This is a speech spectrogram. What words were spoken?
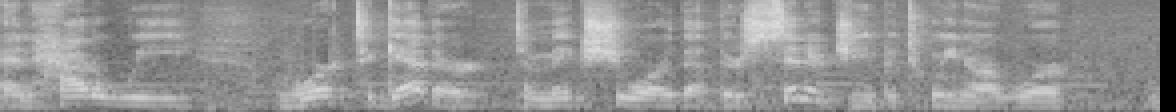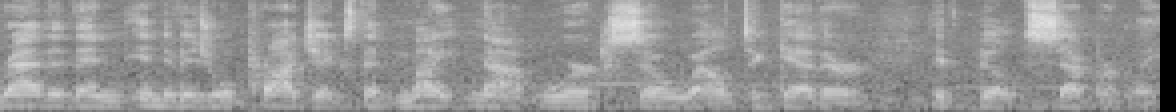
And how do we work together to make sure that there's synergy between our work rather than individual projects that might not work so well together if built separately?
